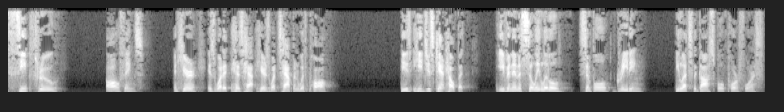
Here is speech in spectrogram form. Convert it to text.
seep through all things. And here is what it has ha- here's what's happened with Paul. He's, he just can't help it. Even in a silly little simple greeting, he lets the gospel pour forth.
